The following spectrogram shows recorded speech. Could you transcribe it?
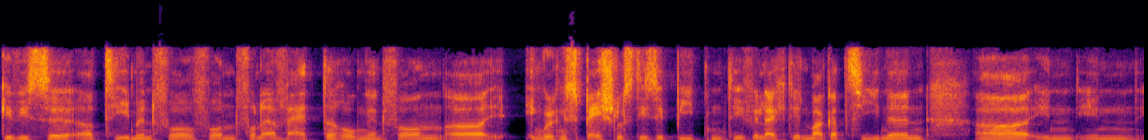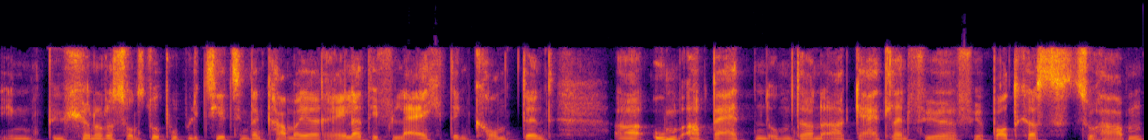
gewisse äh, Themen von, von von Erweiterungen, von äh, irgendwelchen Specials, die sie bieten, die vielleicht in Magazinen, äh, in in in Büchern oder sonst wo publiziert sind. Dann kann man ja relativ leicht den Content äh, umarbeiten, um dann eine Guideline für, für Podcasts zu haben.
